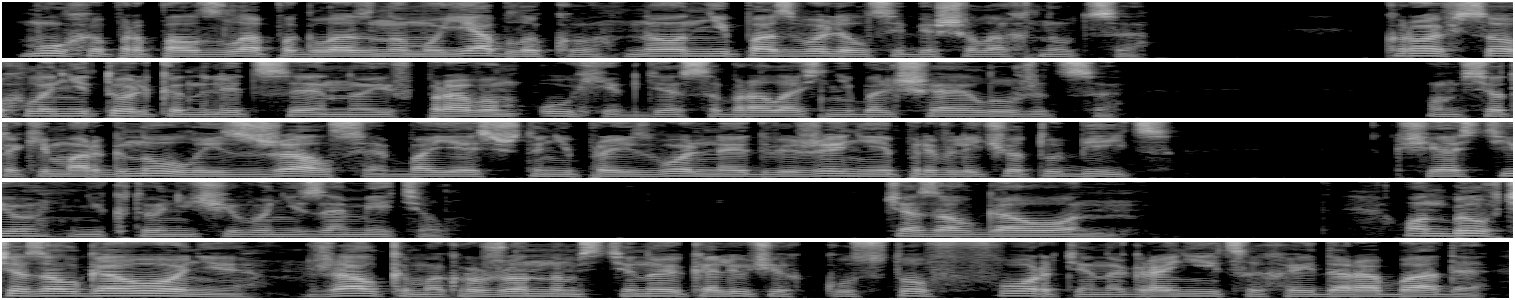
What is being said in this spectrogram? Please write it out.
Муха проползла по глазному яблоку, но он не позволил себе шелохнуться. Кровь сохла не только на лице, но и в правом ухе, где собралась небольшая лужица. Он все-таки моргнул и сжался, боясь, что непроизвольное движение привлечет убийц. К счастью, никто ничего не заметил. Чазалгаон. Он был в Чазалгаоне, жалком, окруженном стеной колючих кустов форте на границе Хайдарабада.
